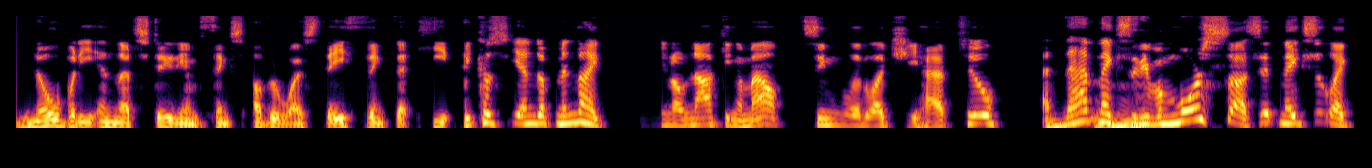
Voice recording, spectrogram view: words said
nobody in that stadium thinks otherwise. They think that he, because he ended up midnight, you know, knocking him out seemingly like she had to. And that makes it even more sus. It makes it like,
